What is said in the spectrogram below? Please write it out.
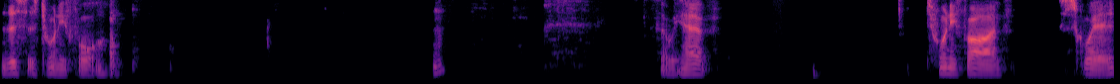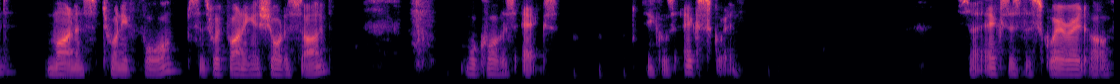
This is 24. Hmm? So we have 25 squared minus 24, since we're finding a shorter side, we'll call this x equals x squared. So x is the square root of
